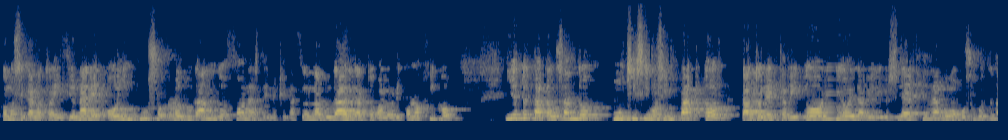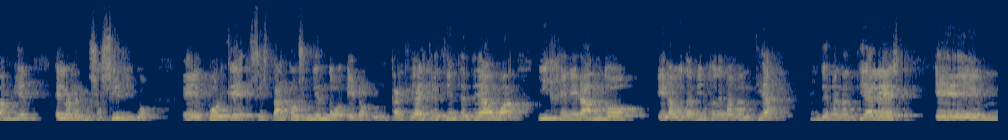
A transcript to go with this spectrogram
como secanos tradicionales o incluso roturando zonas de vegetación natural de alto valor ecológico, y esto está causando muchísimos impactos, tanto en el territorio, en la biodiversidad, etcétera, como por supuesto también en los recursos hídricos, eh, porque se están consumiendo en cantidades crecientes de agua y generando el agotamiento de manantiales, eh,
